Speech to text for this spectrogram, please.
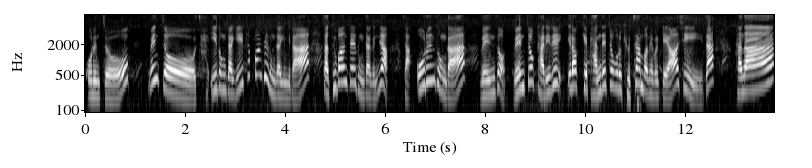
오른쪽, 왼쪽. 자, 이 동작이 첫 번째 동작입니다. 자, 두 번째 동작은요. 자, 오른손과 왼손, 왼쪽 다리를 이렇게 반대쪽으로 교차 한번 해볼게요. 시작. 하나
